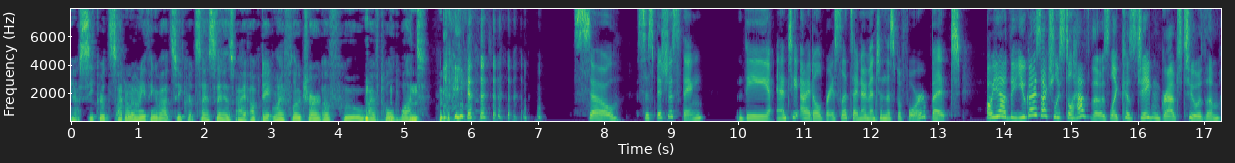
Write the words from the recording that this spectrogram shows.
Yeah, secrets. I don't know anything about secrets. I say as I update my flowchart of who I've told what. yeah. So, suspicious thing the anti idol bracelets. I know I mentioned this before, but oh yeah, the, you guys actually still have those, like because Jaden grabbed two of them.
